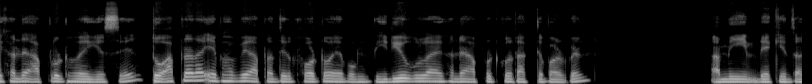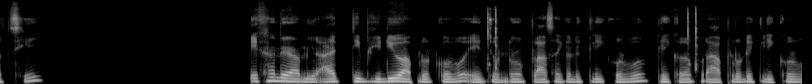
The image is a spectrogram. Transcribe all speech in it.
এখানে আপলোড হয়ে গেছে। তো আপনারা এভাবে আপনাদের ফটো এবং ভিডিওগুলো এখানে আপলোড করে রাখতে পারবেন। আমি বেঁকে যাচ্ছি। এখানে আমি আরেকটি ভিডিও আপলোড করব। এর জন্য প্লাস আইকনে ক্লিক করব। ক্লিক করার পর আপলোডে ক্লিক করব।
